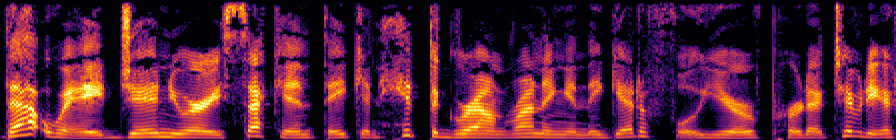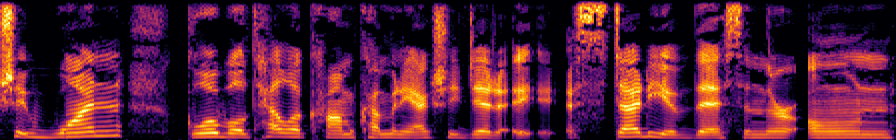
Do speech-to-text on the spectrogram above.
that way, January 2nd, they can hit the ground running and they get a full year of productivity. Actually, one global telecom company actually did a, a study of this in their own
